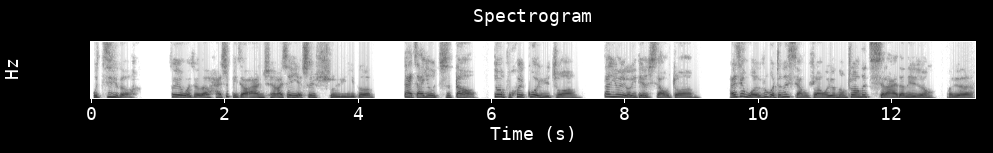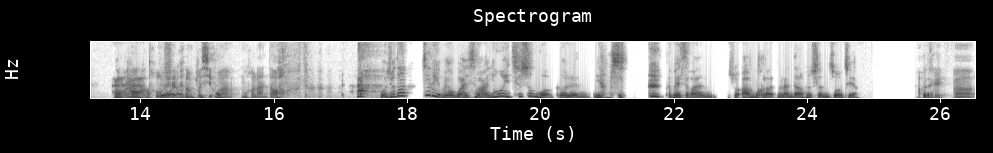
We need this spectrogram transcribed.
我记得，所以我觉得还是比较安全，而且也是属于一个。大家又知道，又不会过于装，但又有一点小装，而且我如果真的想装，我又能装得起来的那种，我觉得还还好。同事很不喜欢穆赫兰道 啊，我觉得这个也没有关系嘛，因为其实我个人也不是特别喜欢说啊，穆赫兰兰道是神作这样。OK，呃，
